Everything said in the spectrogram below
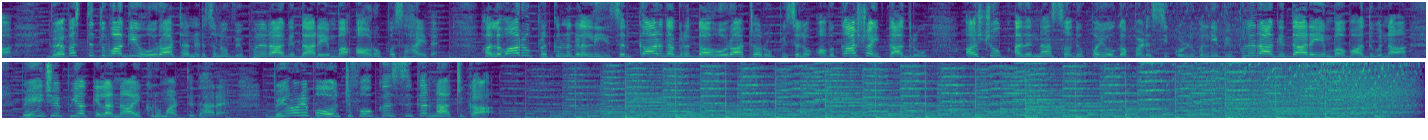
ವ್ಯವಸ್ಥಿತವಾಗಿ ಹೋರಾಟ ನಡೆಸಲು ವಿಫಲರಾಗಿದ್ದಾರೆ ಎಂಬ ಆರೋಪ ಸಹ ಇದೆ. ಹಲವಾರು ಪ್ರಕರಣಗಳಲ್ಲಿ ಸರ್ಕಾರದ ವಿರುದ್ಧ ಹೋರಾಟ ರೂಪಿಸಲು ಅವಕಾಶ ಇತ್ತಾದರೂ ಅಶೋಕ್ ಅದನ್ನ ಸದುಪಯೋಗ ಪಡಿಸಿಕೊಳ್ಳುವಲ್ಲಿ ವಿಫಲರಾಗಿದ್ದಾರೆ ಎಂಬ ವಾದವನ್ನ ಬಿಜೆಪಿಯ ಕೆಲ ನಾಯಕರು ಮಾಡ್ತಿದ್ದಾರೆ. Bureau report, focus, Karnataka.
